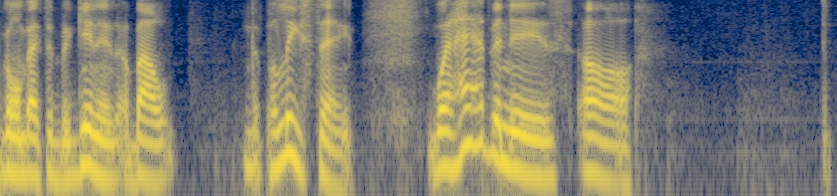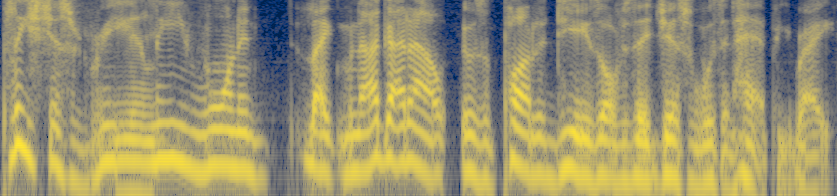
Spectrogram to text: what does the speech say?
going back to the beginning about the police thing. What happened is uh, the police just really wanted. Like when I got out, it was a part of the DA's office that just wasn't happy, right?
